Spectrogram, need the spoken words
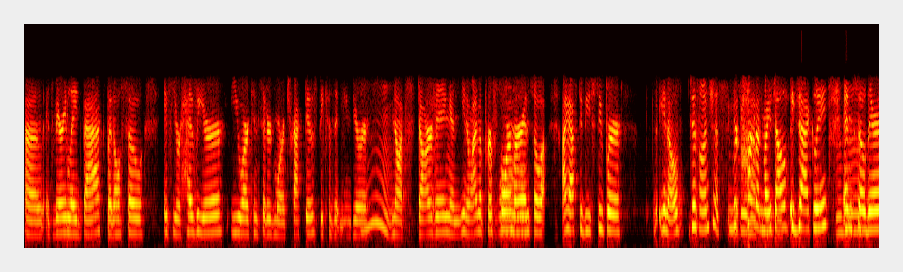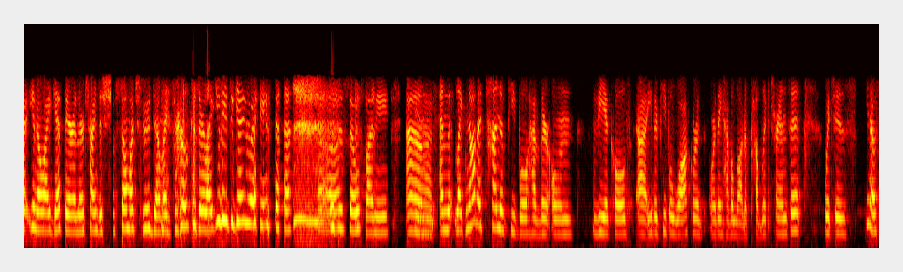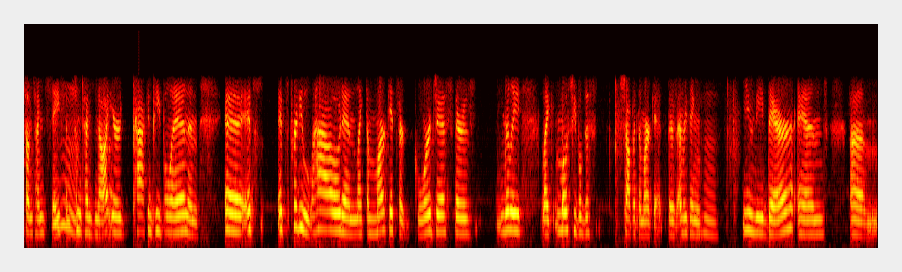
Um it's very laid back, but also if you're heavier, you are considered more attractive because it means you're mm. not starving. And you know, I'm a performer, wow. and so I have to be super you know just conscious hard on myself exactly mm-hmm. and so they're you know i get there and they're trying to shove so much food down my throat because they're like you need to gain weight uh, which is so funny um yes. and like not a ton of people have their own vehicles. Uh, either people walk or or they have a lot of public transit, which is you know sometimes safe mm-hmm. and sometimes not. You're packing people in, and uh, it's it's pretty loud and like the markets are gorgeous. There's really like most people just shop at the market. There's everything mm-hmm. you need there and um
